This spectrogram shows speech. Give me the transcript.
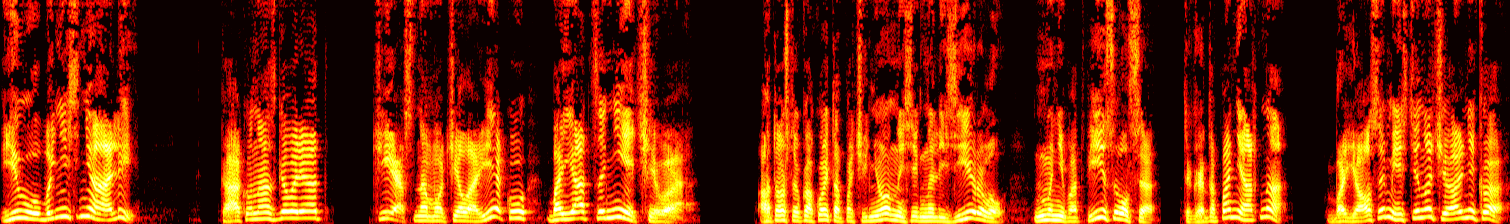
его бы не сняли. Как у нас говорят, честному человеку бояться нечего. А то, что какой-то подчиненный сигнализировал, но не подписывался, так это понятно. Боялся мести начальника.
